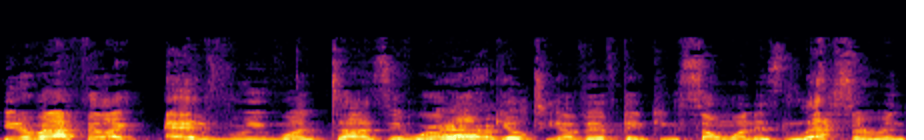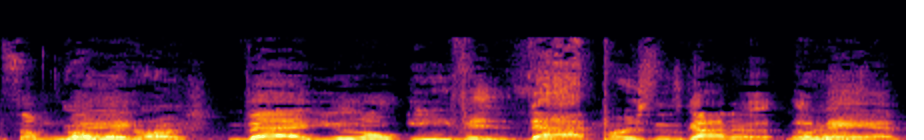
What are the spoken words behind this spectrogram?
you know, but I feel like everyone does it. We're Yeah. all guilty of it, of thinking someone is lesser in some way. Oh my gosh. That, you know, even that person's got a, a Yeah. man.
